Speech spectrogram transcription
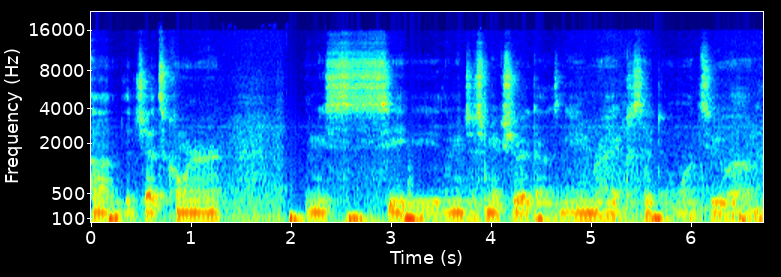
um, the Jets corner. Let me see. Let me just make sure I got his name right because I don't want to. Um,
